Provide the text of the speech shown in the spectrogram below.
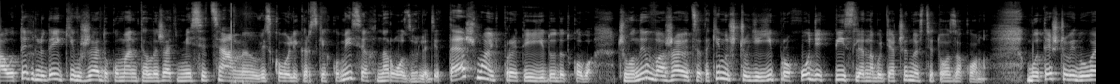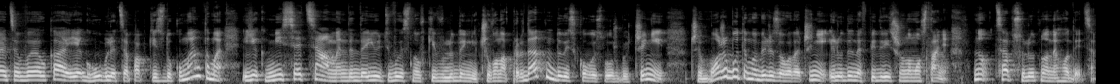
А у тих людей, які вже документи лежать місяцями у військово-лікарських комісіях на розгляді, теж мають пройти її додатково. Чи вони вважаються такими, що її проходять після набуття чинності того закону? Бо те, що відбувається в ВЛК, як губляться папки з документами, як місяцями не дають висновків людині, чи вона придатна до військової служби, чи ні, чи може бути мобілізована, чи ні, і людина в підвішеному стані. Ну це абсолютно не годиться.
